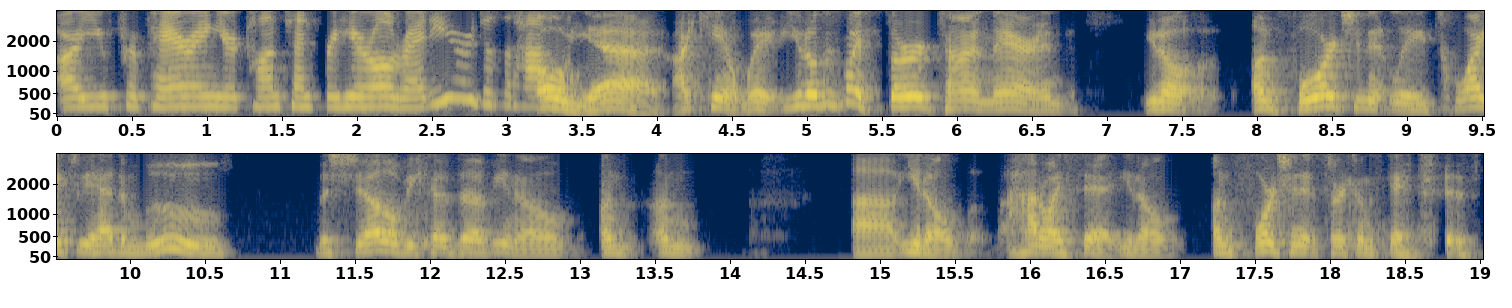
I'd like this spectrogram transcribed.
are you preparing your content for here already or does it happen? Oh yeah. I can't wait. You know, this is my third time there. And you know, unfortunately, twice we had to move the show because of, you know, un, un uh, you know, how do I say it? You know, unfortunate circumstances.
